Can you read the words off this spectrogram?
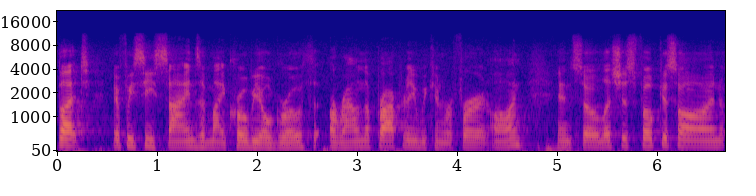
but if we see signs of microbial growth around the property, we can refer it on. And so let's just focus on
